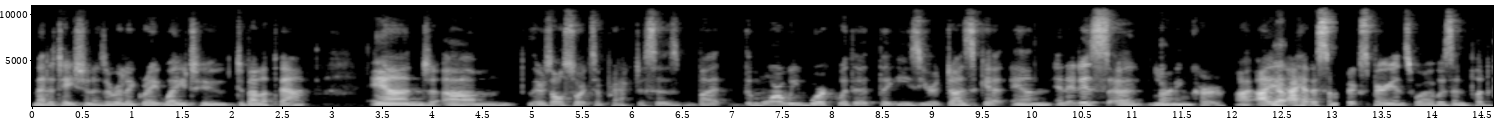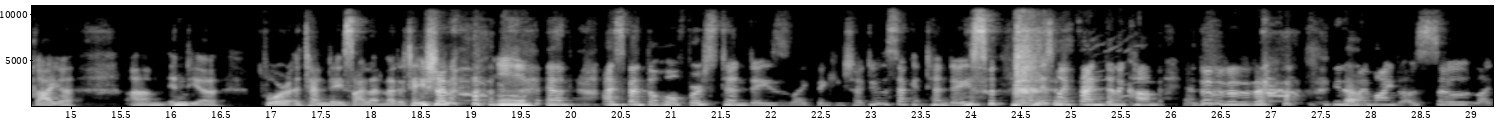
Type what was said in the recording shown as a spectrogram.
Meditation is a really great way to develop that. And um, there's all sorts of practices, but the more we work with it, the easier it does get. And and it is a learning curve. I, I, yeah. I had a similar experience where I was in Bodh um, India, for a 10 day silent meditation. Mm. and I spent the whole first 10 days like thinking, should I do the second 10 days? and is my friend going to come? And da, da, da, you know, yeah. my mind, I was so like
